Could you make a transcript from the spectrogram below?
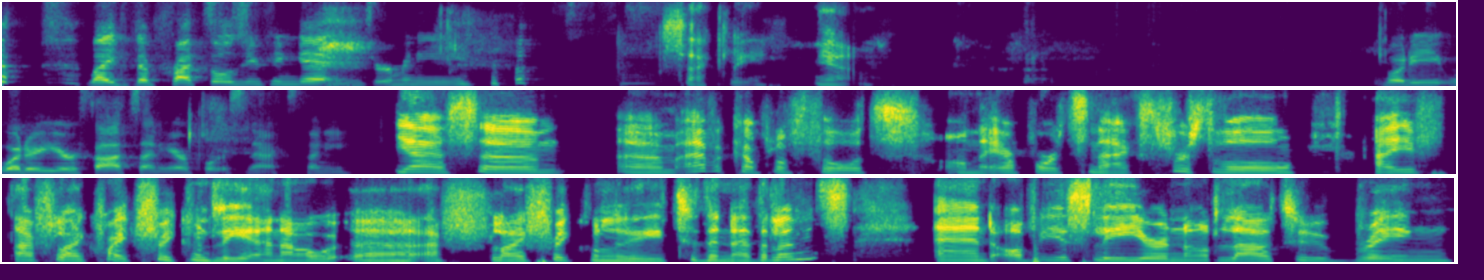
like the pretzels you can get in Germany. exactly. Yeah. What do you what are your thoughts on airport snacks, Penny? Yes, um, um, I have a couple of thoughts on the airport snacks. First of all, I I fly quite frequently, and I, uh, I fly frequently to the Netherlands. And obviously, you're not allowed to bring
